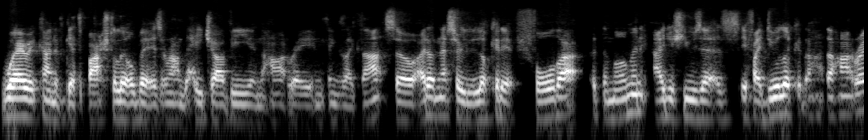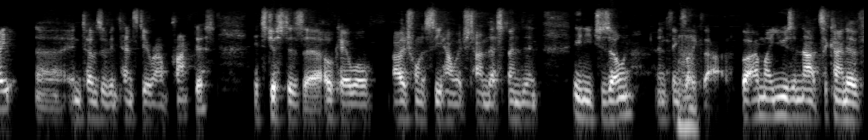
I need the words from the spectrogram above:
where it kind of gets bashed a little bit is around the HRV and the heart rate and things like that. So I don't necessarily look at it for that at the moment. I just use it as if I do look at the, the heart rate uh, in terms of intensity around practice, it's just as a, okay, well, I just want to see how much time they're spending in each zone and things mm-hmm. like that. But am I using that to kind of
